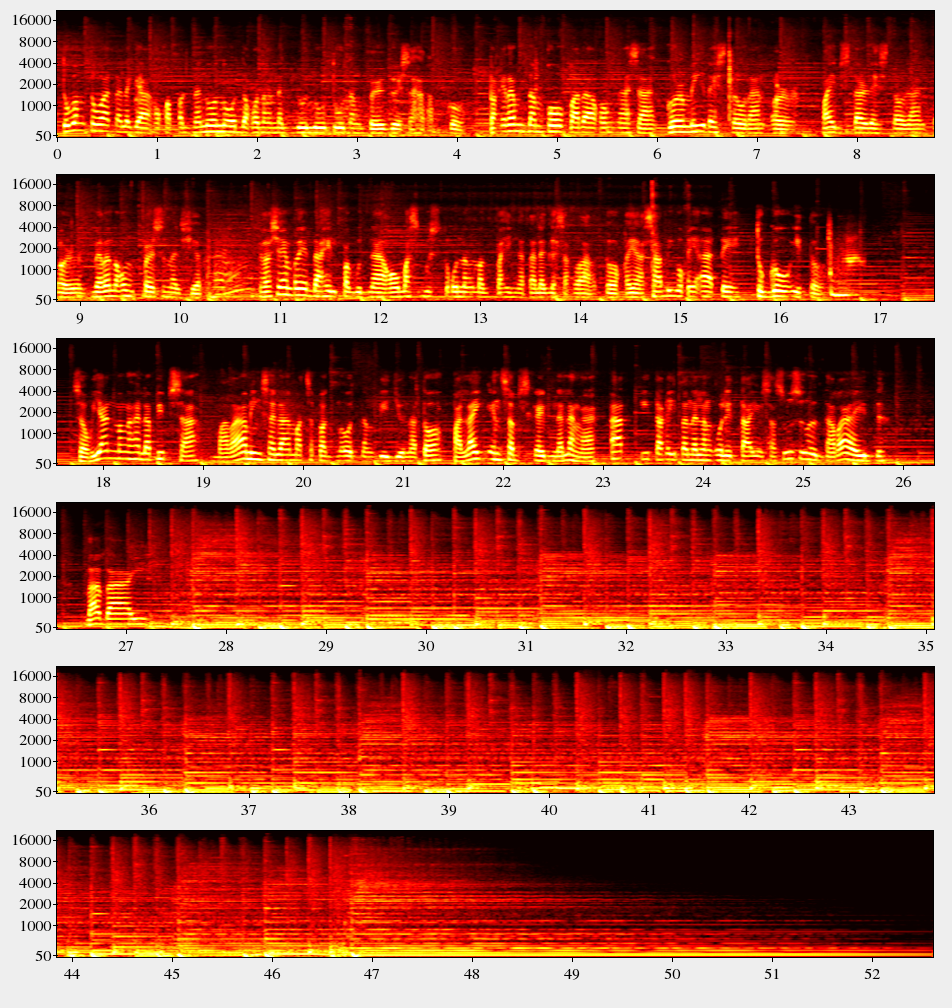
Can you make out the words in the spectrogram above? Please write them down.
Tuwang-tuwa talaga ako kapag nanonood ako ng nagluluto ng burger sa harap ko. Pakiramdam ko para akong nasa gourmet restaurant or 5-star restaurant or meron akong personal chef. Pero syempre dahil pagod na ako, mas gusto ko nang magpahinga talaga sa kwarto. Kaya sabi ko kay ate, to go ito. So yan mga halapips ha, maraming salamat sa pagnood ng video na to. Pa-like and subscribe na lang ha. At kita-kita na lang ulit tayo sa susunod na ride. Bye-bye!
